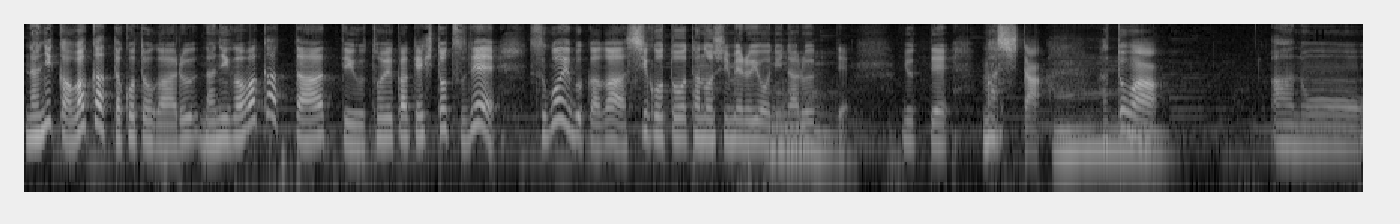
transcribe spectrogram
何か分かったことがある？何が分かった？っていう問いかけ一つですごい部下が仕事を楽しめるようになるって言ってました。うんあとはあのー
